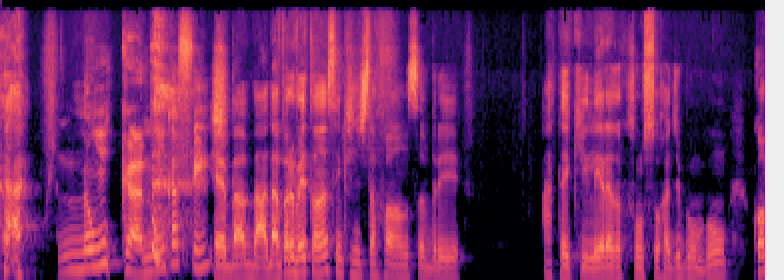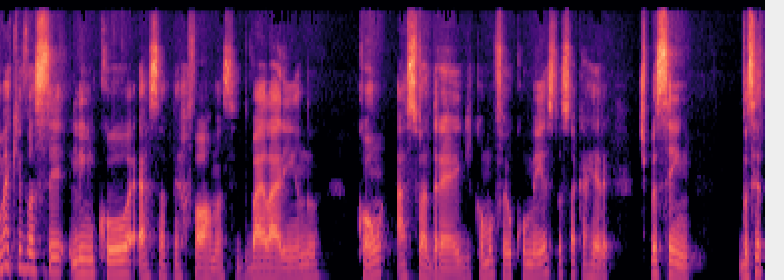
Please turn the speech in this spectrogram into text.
nunca, nunca fiz. É babado. Aproveitando assim que a gente tá falando sobre a tequileira com surra de bumbum, como é que você linkou essa performance do bailarino com a sua drag? Como foi o começo da sua carreira? Tipo assim, você,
